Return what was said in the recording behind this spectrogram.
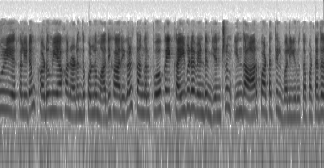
ஊழியர்களிடம் கடுமையாக நடந்து கொள்ளும் அதிகாரிகள் தங்கள் போக்கை கைவிட வேண்டும் என்றும் இந்த ஆர்ப்பாட்டத்தில் வலியுறுத்தப்பட்டது.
